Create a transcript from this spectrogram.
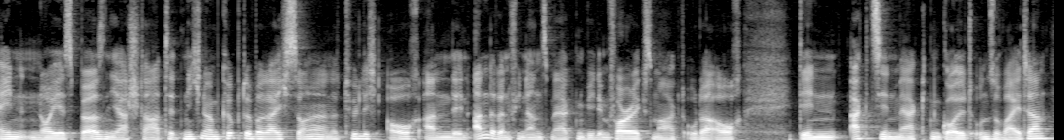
ein neues Börsenjahr startet. Nicht nur im Kryptobereich, sondern natürlich auch an den anderen Finanzmärkten wie dem Forex-Markt oder auch den Aktienmärkten, Gold und so weiter.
